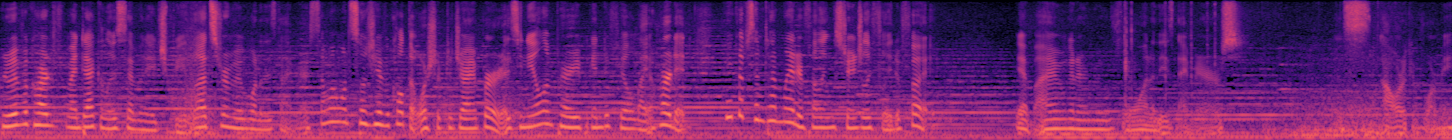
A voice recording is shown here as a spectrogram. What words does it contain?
Can remove a card from my deck and lose 7 HP. Let's remove one of these nightmares. Someone once told you of a cult that worshipped a giant bird. As you kneel in prayer, you begin to feel lighthearted. You wake up sometime later feeling strangely fleet of foot. Yep, I'm gonna remove one of these nightmares. It's not working for me.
